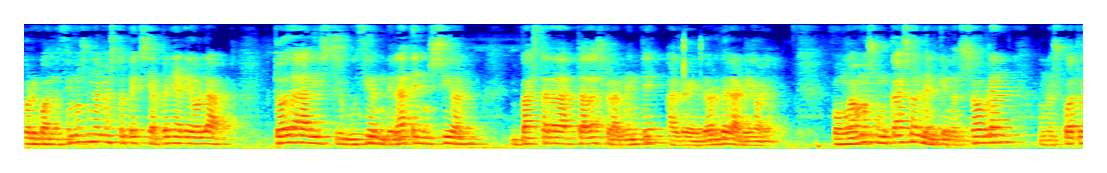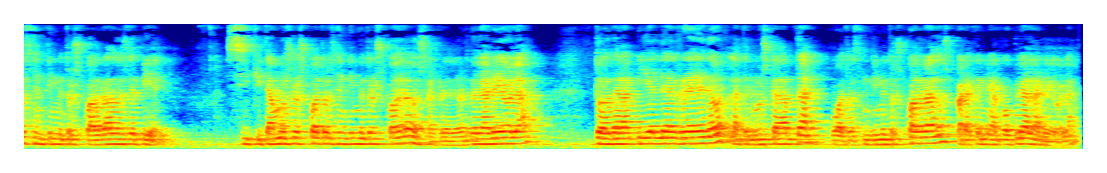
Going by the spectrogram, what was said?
Porque cuando hacemos una mastopexia periareolar, toda la distribución de la tensión va a estar adaptada solamente alrededor de la areola. Pongamos un caso en el que nos sobran unos 4 centímetros cuadrados de piel. Si quitamos los 4 centímetros cuadrados alrededor de la areola, toda la piel de alrededor la tenemos que adaptar 4 centímetros cuadrados para que me acople a la areola.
